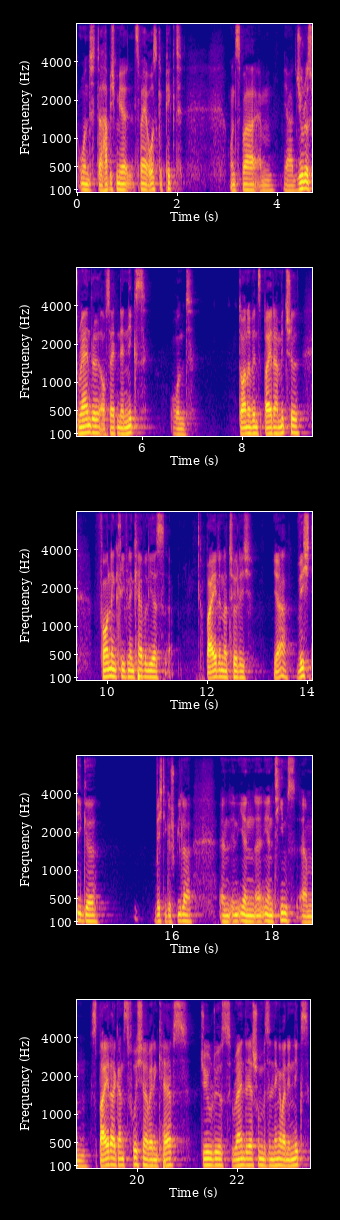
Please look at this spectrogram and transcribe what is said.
Und da habe ich mir zwei rausgepickt. Und zwar ähm, ja, Julius Randle auf Seiten der Knicks und Donovan Spider Mitchell von den Cleveland Cavaliers. Beide natürlich, ja, wichtige, wichtige Spieler in, in, ihren, in ihren Teams. Ähm, Spider ganz frischer bei den Cavs, Julius Randle ja schon ein bisschen länger bei den Knicks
